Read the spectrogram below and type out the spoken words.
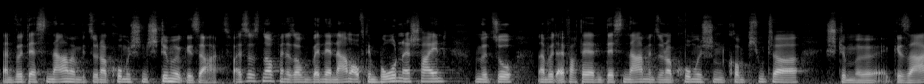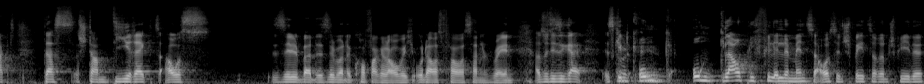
dann wird dessen Name mit so einer komischen Stimme gesagt. Weißt du es noch? Wenn, das auf, wenn der Name auf dem Boden erscheint, dann wird, so, dann wird einfach der, dessen Name in so einer komischen Computerstimme gesagt. Das stammt direkt aus Silber, der silberne Koffer, glaube ich, oder aus Flower Sun and Rain. Also diese, es gibt okay. un unglaublich viele Elemente aus den späteren Spielen,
